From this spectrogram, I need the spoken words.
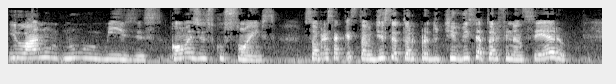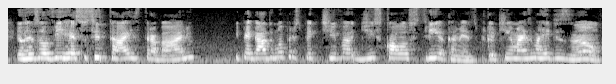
e lá no, no Mises, com as discussões sobre essa questão de setor produtivo e setor financeiro, eu resolvi ressuscitar esse trabalho e pegar de uma perspectiva de escola austríaca mesmo, porque eu tinha mais uma revisão,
